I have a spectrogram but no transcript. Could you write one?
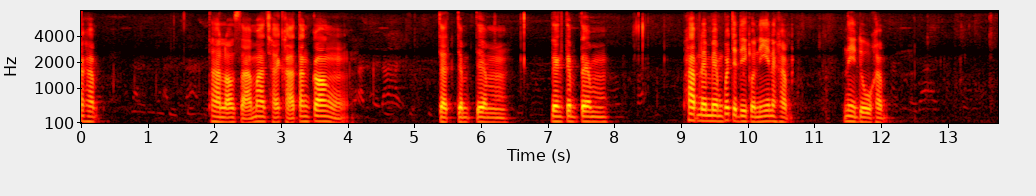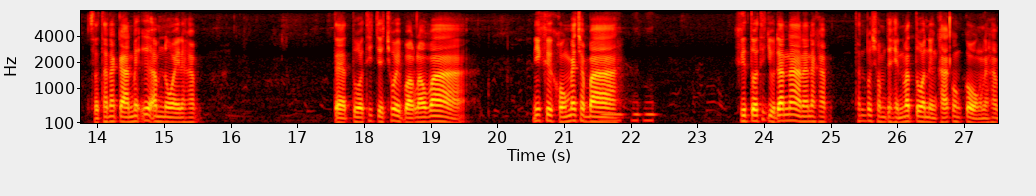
นะครับ ถ้าเราสามารถใช้ขาตั้งกล้อง จัดเต็มเต็มๆเรียงเต็มเต็มๆภาพในเมมก็จะดีกว่านี้นะครับ นี่ดูครับ สถานการณ์ไม่เอื้ออำนวยนะครับ แต่ตัวที่จะช่วยบอกเราว่า นี่คือของแม่ชบา คือตัวที่อยู่ด้านหน้านั้นนะครับ ท่านผู้ชมจะเห็นว่าตัวหนึ่งขาโก่งๆนะครับ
